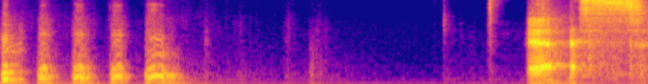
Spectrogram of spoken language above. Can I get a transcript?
yes.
